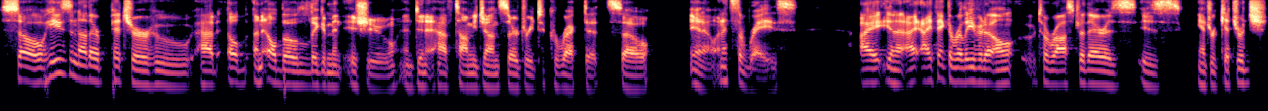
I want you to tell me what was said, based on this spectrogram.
So he's another pitcher who had el- an elbow ligament issue and didn't have Tommy John surgery to correct it. So, you know, and it's the Rays. I, you know, I, I think the reliever to own, to roster there is is Andrew Kittredge.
